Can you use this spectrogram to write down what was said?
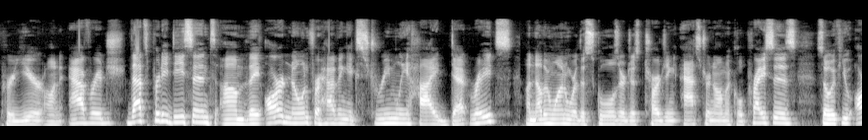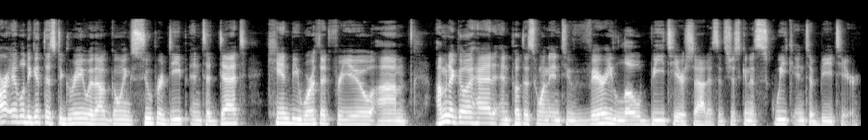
per year on average. That's pretty decent. Um, they are known for having extremely high debt rates. Another one where the schools are just charging astronomical prices. So if you are able to get this degree without going super deep into debt, can be worth it for you. Um, I'm gonna go ahead and put this one into very low B tier status. It's just gonna squeak into B tier.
